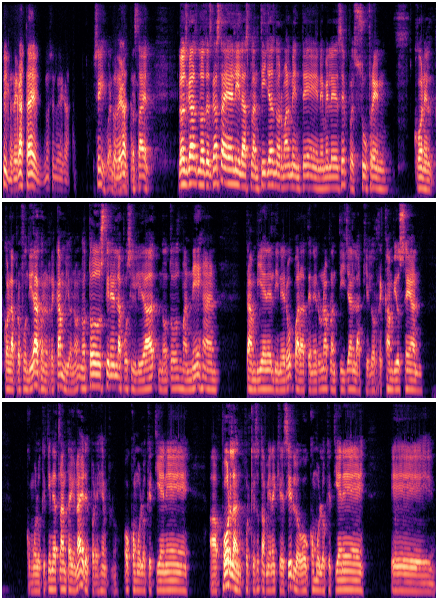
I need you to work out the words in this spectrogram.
Sí, los desgasta él, no se le desgasta. Sí, bueno, los desgasta él. Los, los, desgasta él y las plantillas normalmente en MLS pues sufren con, el, con la profundidad, con el recambio, ¿no? No todos tienen la posibilidad, no todos manejan también el dinero para tener una plantilla en la que los recambios sean como lo que tiene Atlanta United, por ejemplo, o como lo que tiene uh, Portland, porque eso también hay que decirlo, o como lo que tiene eh,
